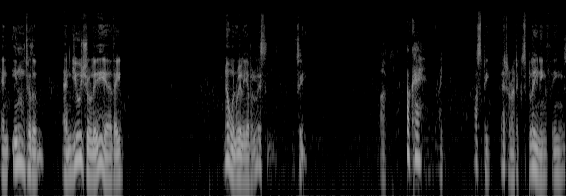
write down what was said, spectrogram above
and into them, and usually uh, they. No one really ever listens. See, but Okay. I must be better at explaining things.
